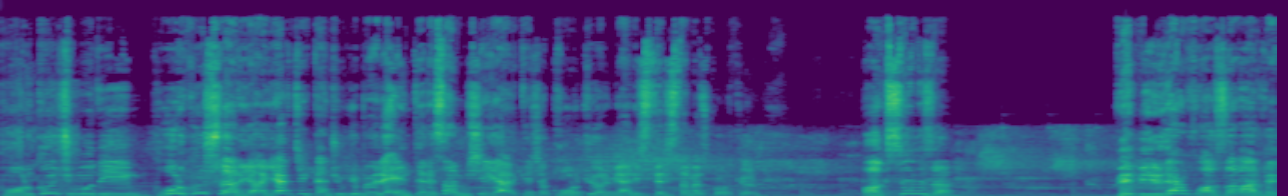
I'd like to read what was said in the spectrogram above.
korkunç mu diyeyim? Korkunçlar ya gerçekten çünkü böyle enteresan bir şey ya arkadaşlar. Korkuyorum yani ister istemez korkuyorum. Baksanıza. Ve birden fazla var ve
